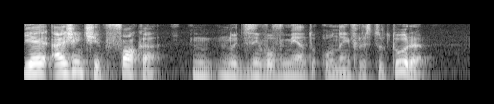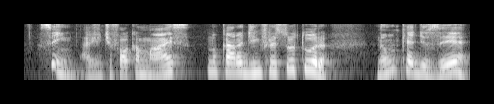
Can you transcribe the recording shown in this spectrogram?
E é- a gente foca no desenvolvimento ou na infraestrutura? Sim, a gente foca mais no cara de infraestrutura. Não quer dizer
